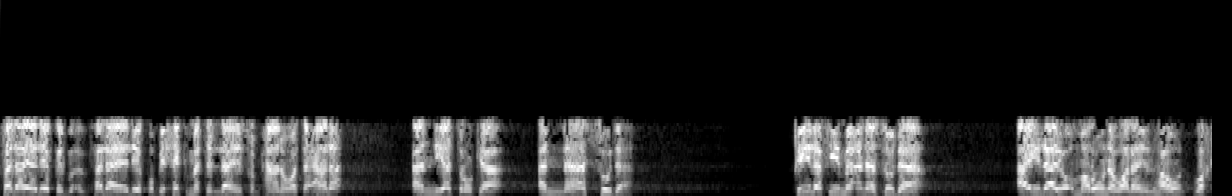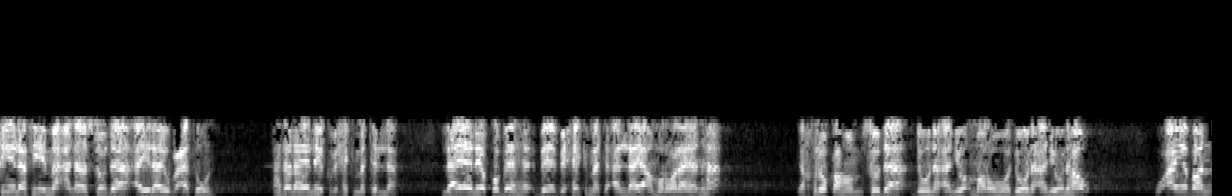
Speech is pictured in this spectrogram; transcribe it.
فلا يليق, فلا يليق بحكمة الله سبحانه وتعالى أن يترك الناس سدى. قيل في معنى سدى أي لا يؤمرون ولا ينهون وقيل في معنى سدى أي لا يبعثون. هذا لا يليق بحكمة الله. لا يليق به بحكمة أن لا يأمر ولا ينهى. يخلقهم سدى دون أن يؤمروا ودون أن ينهوا. وأيضا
